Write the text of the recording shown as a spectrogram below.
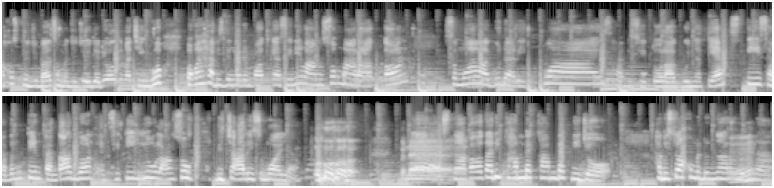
Aku setuju banget sama Jojo. Jadi Ultima Cinggu Pokoknya habis dengerin podcast ini Langsung maraton Semua lagu dari Twice Habis itu lagunya TXT, Seventeen, Pentagon, NCTU Langsung dicari semuanya. Benar. Yes. Nah kalau tadi comeback-comeback nih Jo. Habis itu aku mendengar-dengar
